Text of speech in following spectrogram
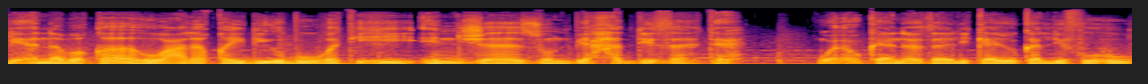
لأن بقاءه على قيد أبوته إنجاز بحد ذاته ولو كان ذلك يكلفه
